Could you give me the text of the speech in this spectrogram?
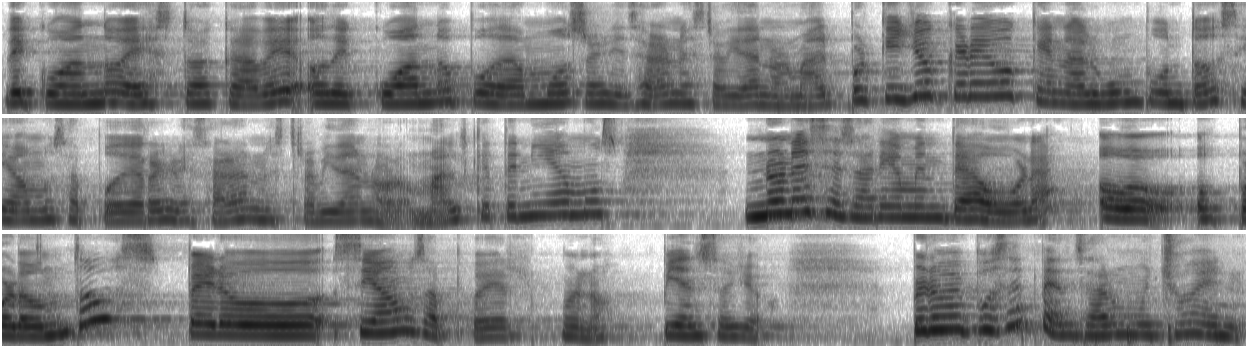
de cuándo esto acabe o de cuándo podamos regresar a nuestra vida normal. Porque yo creo que en algún punto sí vamos a poder regresar a nuestra vida normal que teníamos. No necesariamente ahora o, o prontos, pero sí vamos a poder, bueno, pienso yo. Pero me puse a pensar mucho en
